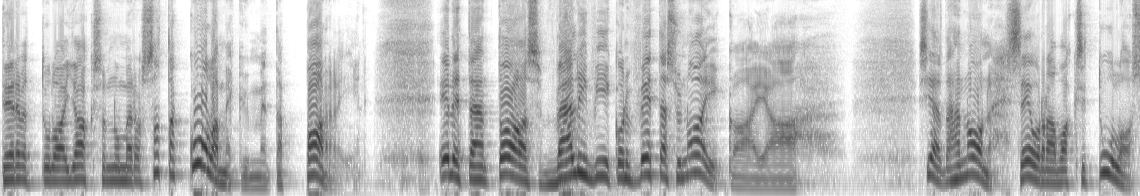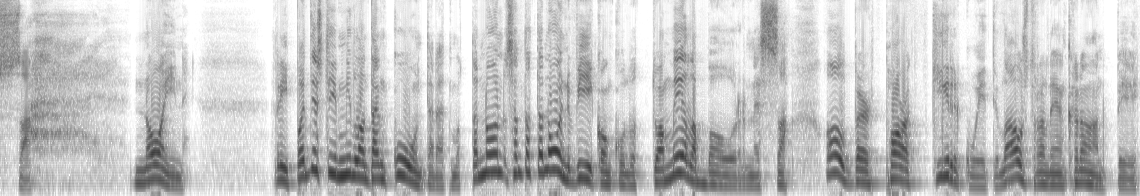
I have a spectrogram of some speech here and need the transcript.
tervetuloa jakson numero 130 pariin. Edetään taas väliviikon vetäsyn aikaa ja sieltähän on seuraavaksi tulossa noin, riippuen tietysti milloin tämän kuuntelet, mutta noin, sanotaan, että noin viikon kuluttua Melbournessa Albert Park Kirkuitilla Australian Grand Prix.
